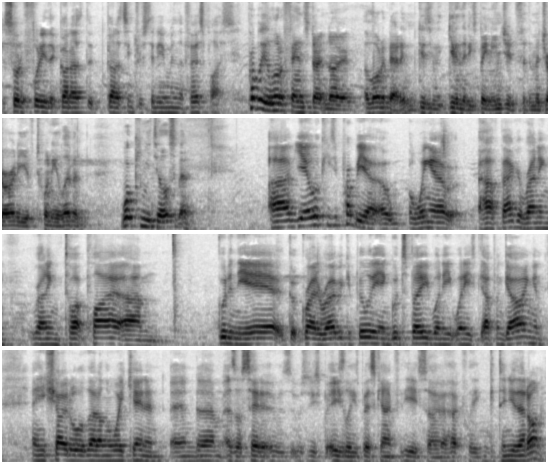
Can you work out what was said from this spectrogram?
the sort of footy that got us that got us interested in him in the first place. Probably a lot of fans don't know a lot about him because given that he's been injured for the majority of 2011. What can you tell us about him? Uh, yeah, look, he's probably a, a, a winger, a halfback, a running running type player. Um, good in the air, got great aerobic ability and good speed when he when he's up and going, and, and he showed all of that on the weekend. And and um, as I said, it was it was easily his best game for the year. So hopefully he can continue that on.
